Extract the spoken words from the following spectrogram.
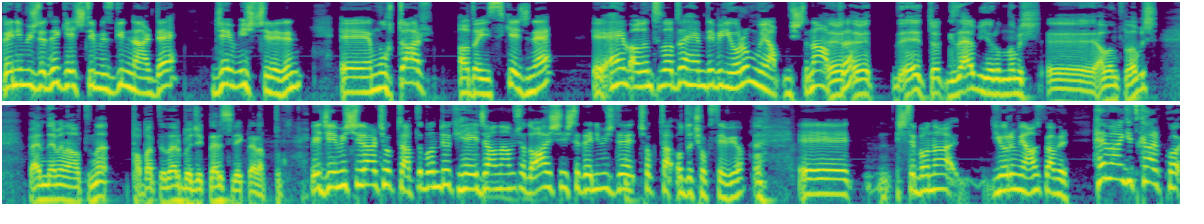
Gani Müjde'de geçtiğimiz günlerde Cem İşçilerin e, muhtar adayı skecine hem alıntıladı hem de bir yorum mu yapmıştı ne yaptı? Evet evet, evet çok güzel bir yorumlamış e, alıntılamış. Ben de hemen altına papatyalar, böcekler, sinekler attım. Ve Cem İşçiler çok tatlı. Bana diyor ki heyecanlanmış o da. Ayşe işte Ganimiş de çok tatlı. O da çok seviyor. ee, işte bana yorum yazmış ben böyle hemen git kalp koy.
